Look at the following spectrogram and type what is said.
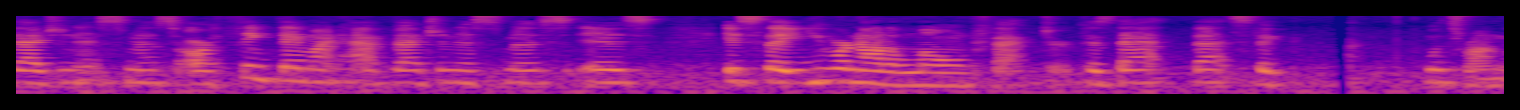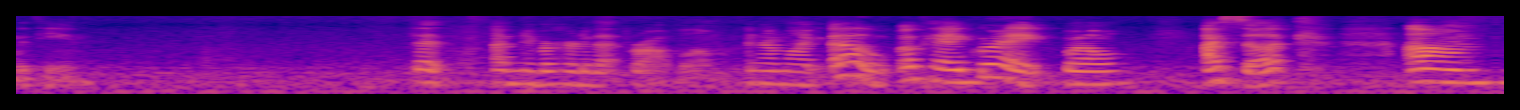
vaginismus or think they might have vaginismus is is that you are not alone factor because that that's the what's wrong with you. That I've never heard of that problem, and I'm like, oh, okay, great. Well, I suck. Um,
